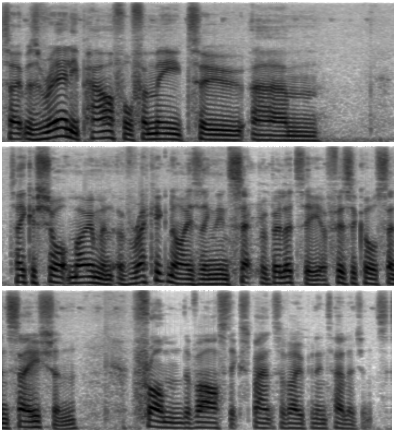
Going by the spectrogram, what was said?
So it was really powerful for me to um, take a short moment of recognizing the inseparability of physical sensation from the vast expanse of open intelligence,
